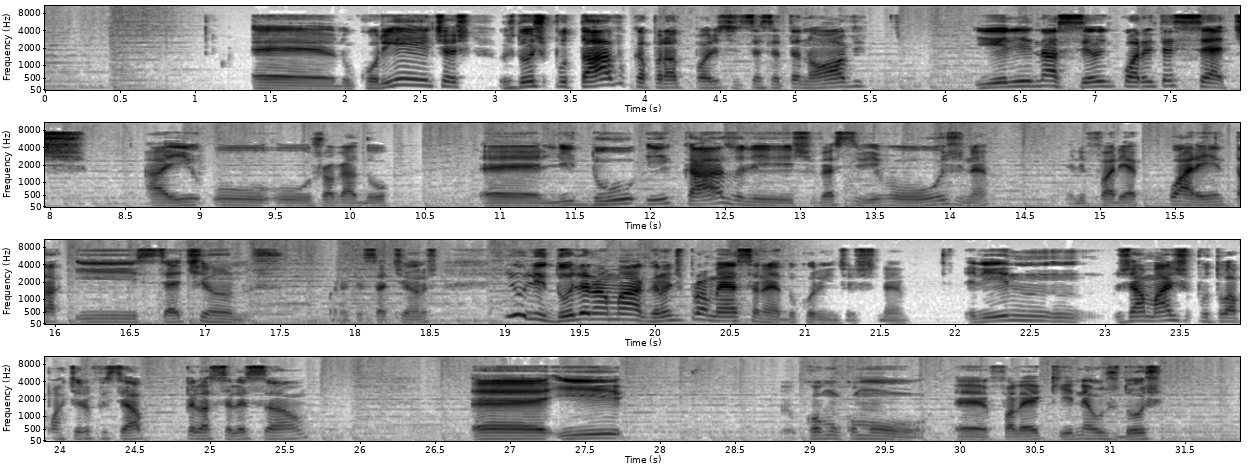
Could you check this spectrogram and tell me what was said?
é, no Corinthians. Os dois disputavam o Campeonato Paulista de 69. E ele nasceu em 47. Aí o, o jogador é, Lidu. E caso ele estivesse vivo hoje, né? Ele faria 47 anos. 47 anos. E o Lidu era uma grande promessa, né, do Corinthians, né? Ele jamais disputou a partida oficial pela seleção. É, e como como é, falei aqui, né, os dois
